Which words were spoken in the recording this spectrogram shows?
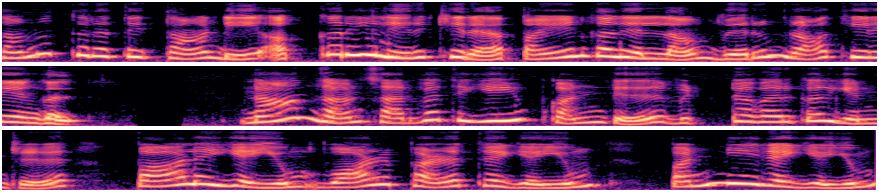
சமுத்திரத்தை தாண்டி அக்கறையில் இருக்கிற பயன்கள் எல்லாம் வெறும் ராத்திரியங்கள். நான் தான் சர்வத்தையையும் கண்டு விட்டவர்கள் என்று பாலையையும் வாழைப்பழத்தையையும் பன்னீரையையும்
